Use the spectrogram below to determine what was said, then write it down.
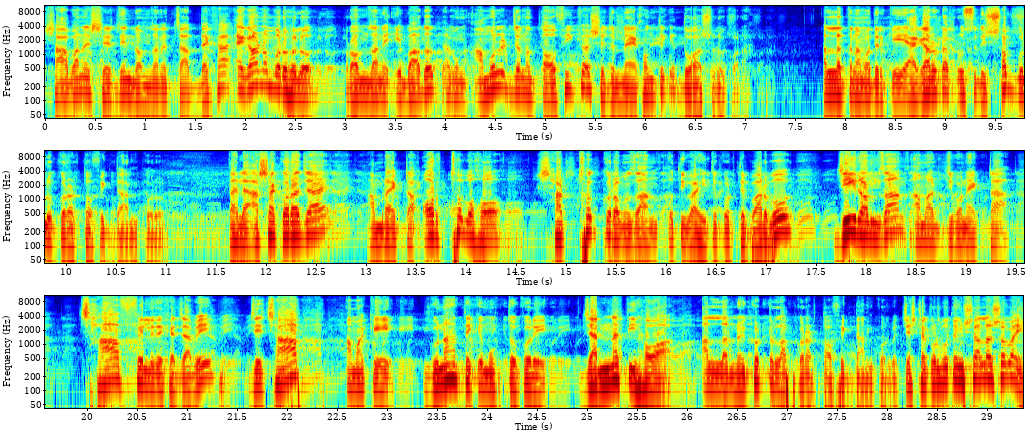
শাবানের শেষ দিন রমজানের চাঁদ দেখা। এগারো নম্বর হলো, রমজানে ইবাদত এবং আমলের জন্য তৌফিক হয়, সেজন্য এখন থেকে দোয়া শুরু করা। আল্লাহ তালা আমাদেরকে এই এগারোটা প্রস্তুতি সবগুলো করার তৌফিক দান করুন। তাহলে আশা করা যায়, আমরা একটা অর্থবহ, সার্থক রমজান অতিবাহিত করতে পারব, যেই রমজান আমার জীবনে একটা ছাপ ফেলে রেখে যাবে, যে ছাপ আমাকে গুনাহ থেকে মুক্ত করে জান্নাতি হওয়া আল্লাহর নৈকট্য লাভ করার তৌফিক দান করবে। চেষ্টা করব তো ইনশাআল্লাহ সবাই?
